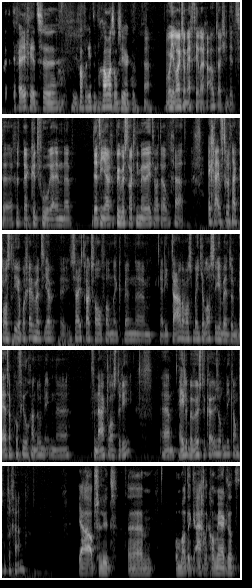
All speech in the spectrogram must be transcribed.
De tv-gids, je favoriete programma's omcirkelen. Dan word je langzaam echt heel erg oud als je dit gesprek kunt voeren en eh 13-jarige pubers straks niet meer weten wat er over gaat. Ik ga even terug naar klas 3. Op een gegeven moment, je zei straks al van, ik ben, ehm, ja, die talen was een beetje lastig. Je bent een beta-profiel gaan doen in, na klas 3. Ehm, hele bewuste keuze om die kant op te gaan. Ja, absoluut. Ehm, omdat ik eigenlijk gewoon merk dat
